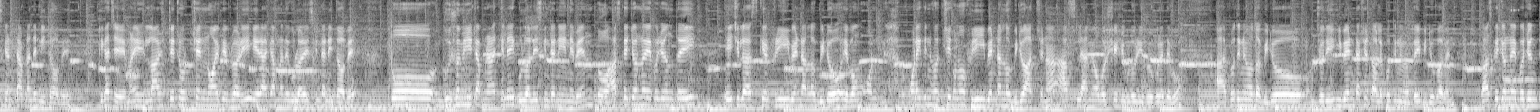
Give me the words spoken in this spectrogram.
স্ক্রিনটা আপনাদের নিতে হবে। ঠিক আছে? মানে লাস্ট ডেট হচ্ছে নয় ফেব্রুয়ারি। এর আগে আপনাদের গ্লোয়াল স্ক্রিনটা নিতে হবে। তো দুশো মিনিট আপনারা খেলেই গ্লোয়াল স্ক্রিনটা নিয়ে নেবেন। তো আজকের জন্য এ পর্যন্তই। এই ছিল আজকের ফ্রি ইভেন্ট আনলক ভিডিও এবং অনেক দিন হচ্ছে কোনো ফ্রি ইভেন্ট আনলক ভিডিও আসছে না। আসলে আমি অবশ্যই সেগুলো রিভিউ করে দেবো। আর প্রতিনিয়ত ভিডিও যদি ইভেন্ট আসে তাহলে প্রতিনিয়তই ভিডিও পাবেন। তো আজকের জন্য এই পর্যন্ত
